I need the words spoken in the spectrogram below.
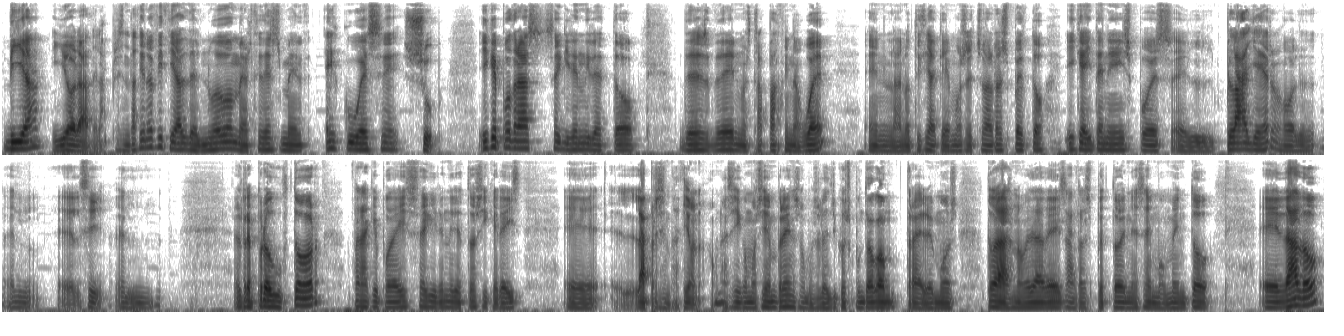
Día y hora de la presentación oficial del nuevo Mercedes-Benz EQS Sub y que podrás seguir en directo desde nuestra página web en la noticia que hemos hecho al respecto y que ahí tenéis pues el player o el, el, sí, el, el reproductor para que podáis seguir en directo si queréis eh, la presentación. Aún así, como siempre, en somoseléctricos.com traeremos todas las novedades al respecto en ese momento eh, dado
